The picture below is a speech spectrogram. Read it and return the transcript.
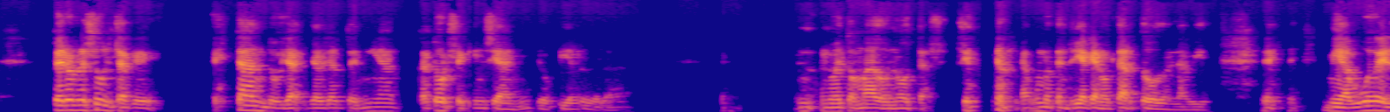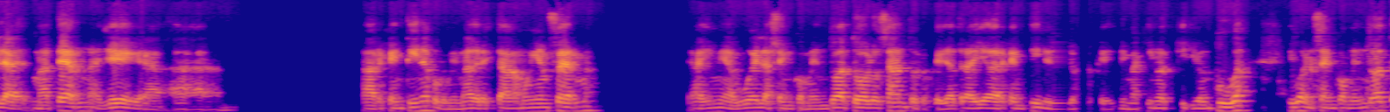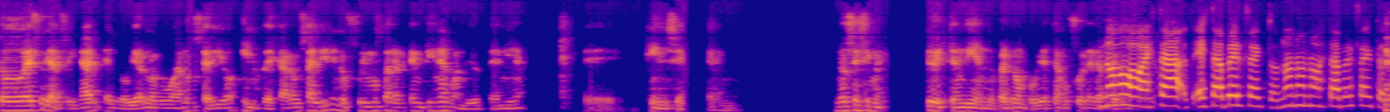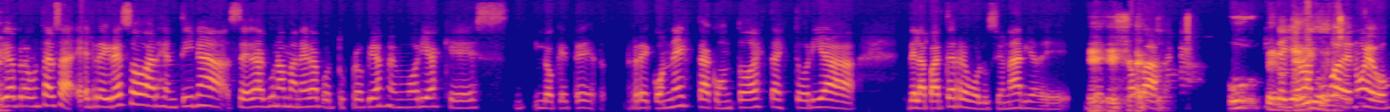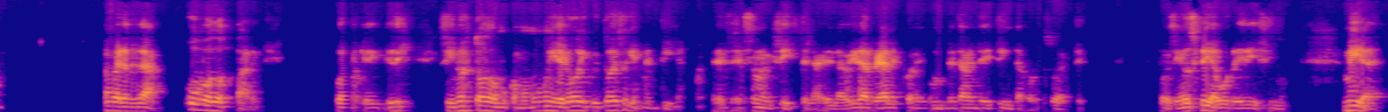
Pero resulta que estando, ya, ya, ya tenía 14, 15 años, yo pierdo la, no he tomado notas. Uno tendría que anotar todo en la vida. Este, mi abuela materna llega a, Argentina porque mi madre estaba muy enferma. Ahí mi abuela se encomendó a todos los santos, los que ya traía de Argentina y los que me imagino adquirió en Cuba. Y bueno, se encomendó a todo eso y al final el gobierno cubano cedió y nos dejaron salir y nos fuimos para Argentina cuando yo tenía 15 eh, años. No sé si me estoy extendiendo, perdón, porque ya estamos fuera de la No, está, está perfecto. No, no, no, está perfecto. Te iba a preguntar, o sea, el regreso a Argentina se de alguna manera por tus propias memorias, que es lo que te reconecta con toda esta historia de la parte revolucionaria de, de tu papá. Uh, y te lleva a Cuba de nuevo. La verdad, hubo dos partes, porque si no es todo como muy heroico y todo eso, y es mentira. eso no existe. La, la vida real es completamente distinta, por suerte porque si no sería aburridísimo. Mira,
